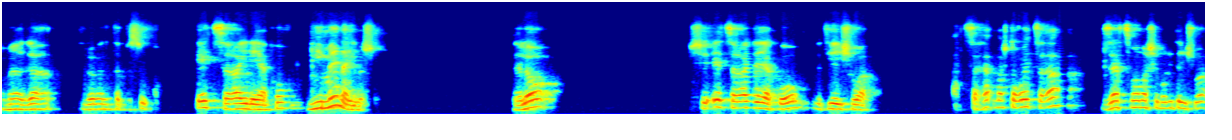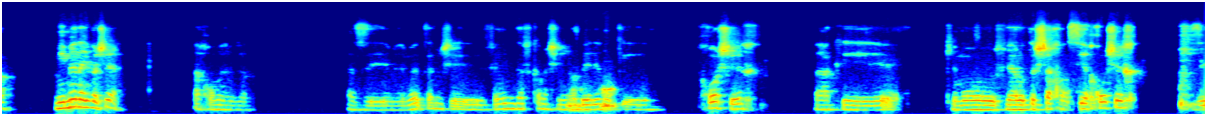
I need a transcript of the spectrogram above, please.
אומר הגר, לא הבנתי את הפסוק, עת צרה היא ליעקב, ממנה יבשע. זה לא שעת צרה ליעקב ותהיה ישועה. הצרה, מה שאתה רואה צרה, זה עצמו מה שמוליד את הישועה. ממנה יבשע. כך אומר הגר. אז אה, מלמד אותנו שלפעמים דווקא מה שנראה בעינינו כחושך, רק אה, כמו לפני עלות השחר, שיא החושך, זה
